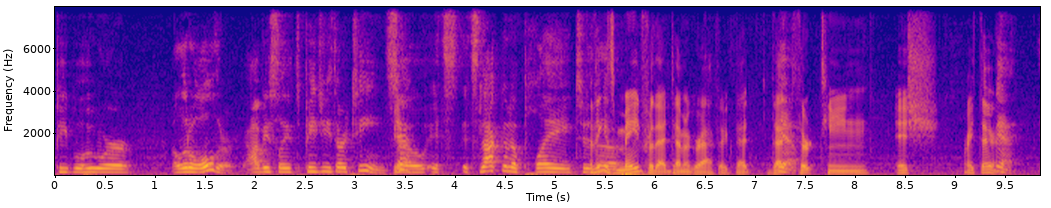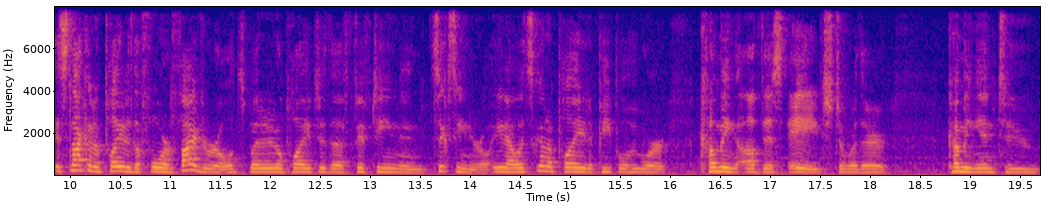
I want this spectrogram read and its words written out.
people who are a little older. Obviously, it's PG thirteen, so it's it's not going to play to. I think the, it's made for that demographic, that that Yeah. 13 ish right there. Yeah, it's not going to play to the four and five year olds, but it'll play to the fifteen and sixteen year old. You know, it's going to play to people who are coming of this age to where they're coming in to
